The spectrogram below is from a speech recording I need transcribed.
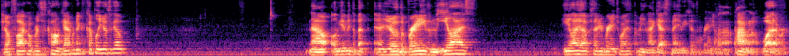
Joe Flacco versus Colin Kaepernick a couple years ago? Now, I'll give you the, uh, you know, the Brady's and the Eli's. Eli upsetting Brady twice? I mean, I guess maybe because Brady. Uh, I don't know. Whatever.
